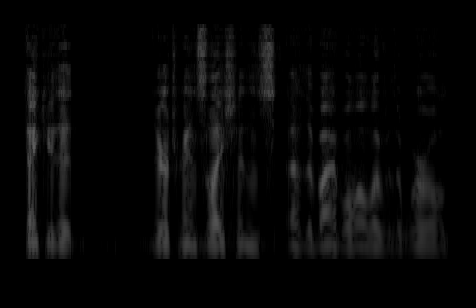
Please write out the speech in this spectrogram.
Thank you that there are translations of the Bible all over the world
